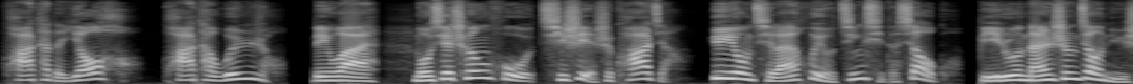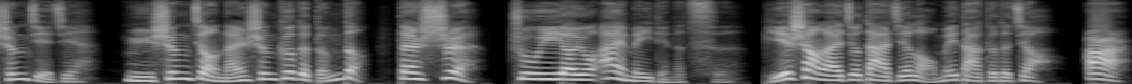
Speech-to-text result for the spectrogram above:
夸她的腰好，夸她温柔。另外，某些称呼其实也是夸奖，运用起来会有惊喜的效果。比如，男生叫女生姐姐，女生叫男生哥哥等等。但是注意要用暧昧一点的词，别上来就大姐、老妹、大哥的叫。二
